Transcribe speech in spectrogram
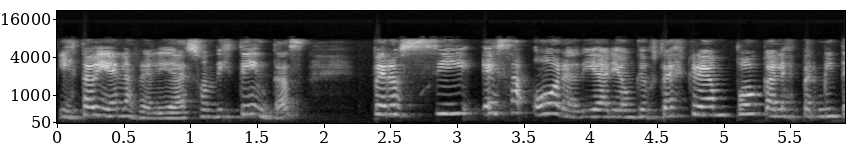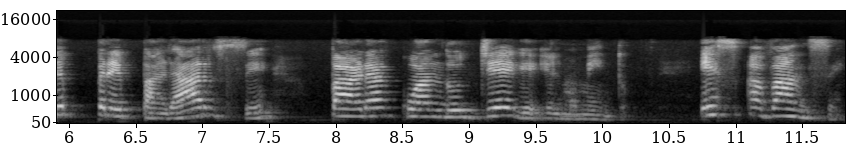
y está bien, las realidades son distintas, pero si esa hora diaria, aunque ustedes crean poca, les permite prepararse para cuando llegue el momento. Es avance.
